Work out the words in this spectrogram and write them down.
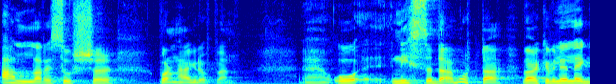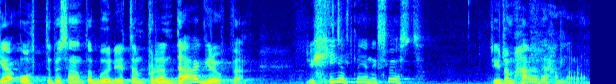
alla resurser på den här gruppen. Eh, och Nisse där borta verkar vilja lägga 80% av budgeten på den där gruppen. Det är ju helt meningslöst. Det är de här det handlar om.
